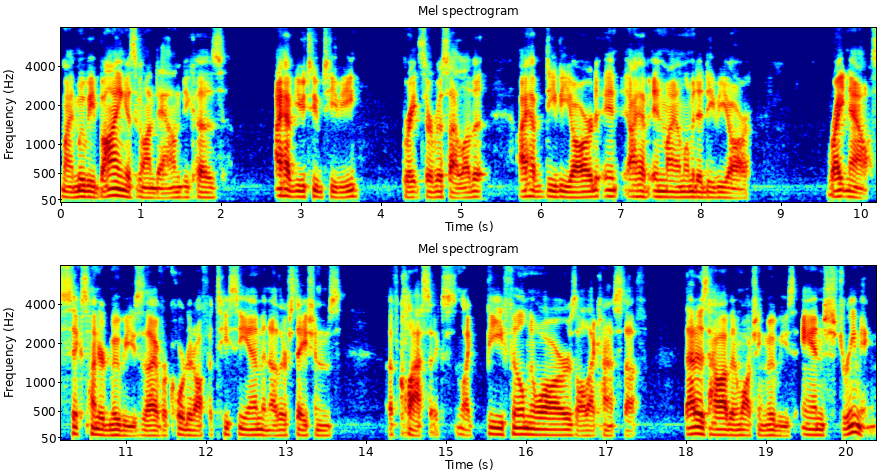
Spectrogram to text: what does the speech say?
my movie buying has gone down because I have YouTube TV, great service, I love it. I have DVR'd, and I have in my unlimited DVR right now 600 movies that I've recorded off of TCM and other stations of classics like B film noirs, all that kind of stuff. That is how I've been watching movies and streaming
